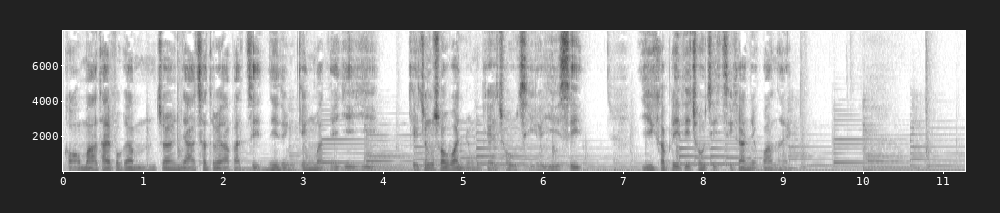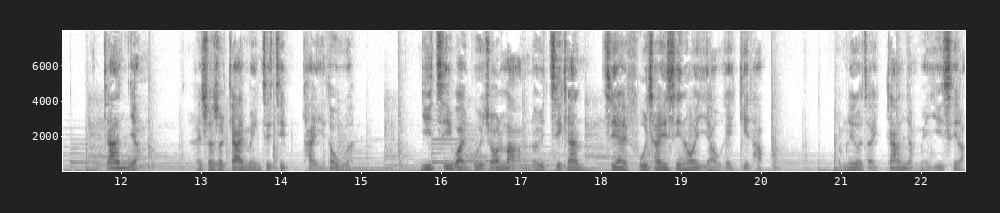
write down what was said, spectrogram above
講馬太福音五章廿七到廿八節呢段經文嘅意義，其中所運用嘅措辞嘅意思，以及呢啲措辞之間嘅關係。奸淫係上述界名直接提到嘅。以指違背咗男女之間只係夫妻先可以有嘅結合，咁呢個就係奸淫嘅意思啦。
